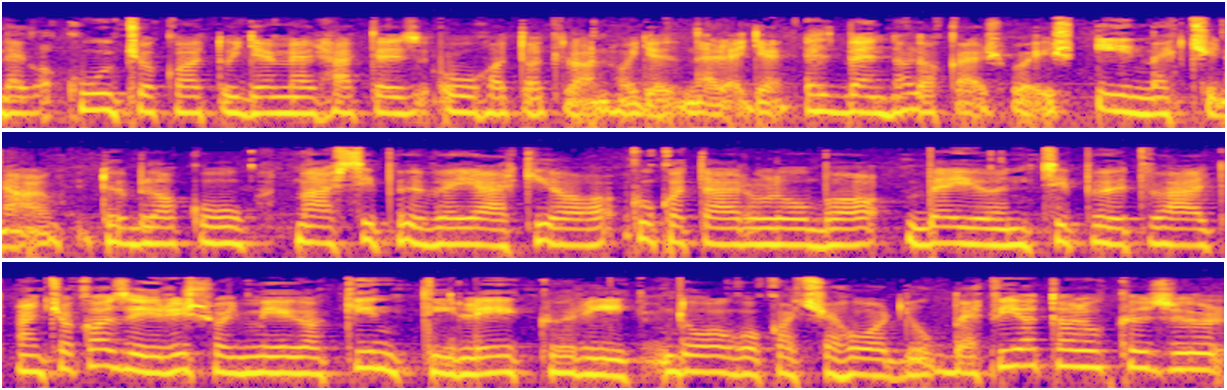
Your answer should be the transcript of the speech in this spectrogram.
meg a kulcsokat, ugye, mert hát ez óhatatlan, hogy ez ne legyen. Ez bent a lakásban is. Én megcsinálom. Több lakó más cipőbe jár ki a kukatárolóba, bejön, cipőt vált. Hát csak azért is, hogy még a kinti légköri dolgokat se hordjuk fogadjuk be. Fiatalok közül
